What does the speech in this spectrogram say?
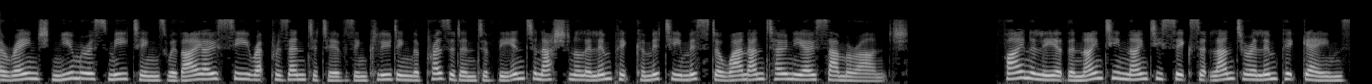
arranged numerous meetings with IOC representatives including the president of the International Olympic Committee Mr. Juan Antonio Samaranch. Finally at the 1996 Atlanta Olympic Games,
